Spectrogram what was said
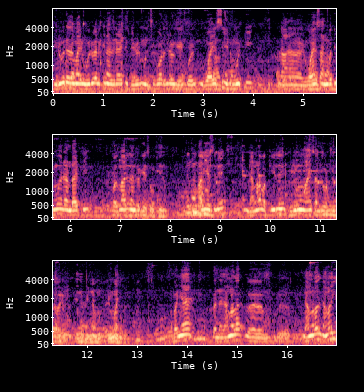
തിരൂർ ഇതേമാതിരി ഊരുവിലക്കിനെതിരായിട്ട് തിരൂർ മുനിസിപ്പൽ കോടതിയിൽ ഒരു വയസ്സ് ഇരുന്നൂറ്റി വയസ്സ് അൻപത്തി മൂന്ന് രണ്ടായിരത്തി പതിനാലിൽ നല്ലൊരു കേസ് കൊടുത്തിരുന്നു. ആ കേസിൽ ഞങ്ങളെ വക്കീലിന് ഭീമമായ സംഖ്യ കൊടുത്തിട്ട് അവർ പിന്നെ പിന്നെ പിന്മാറ്റി അപ്പം ഞാൻ പിന്നെ ഞങ്ങളെ ഞങ്ങൾ ഞങ്ങൾ ഈ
